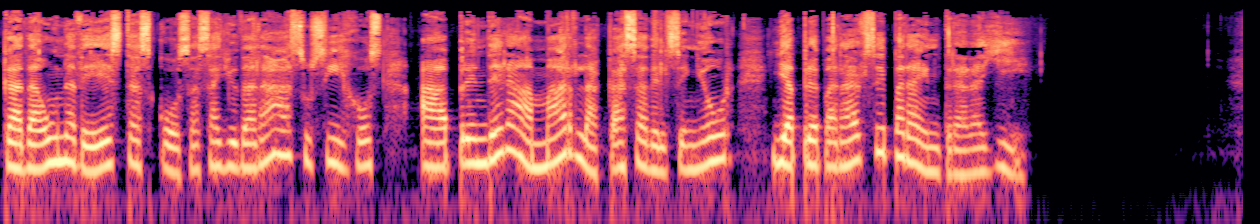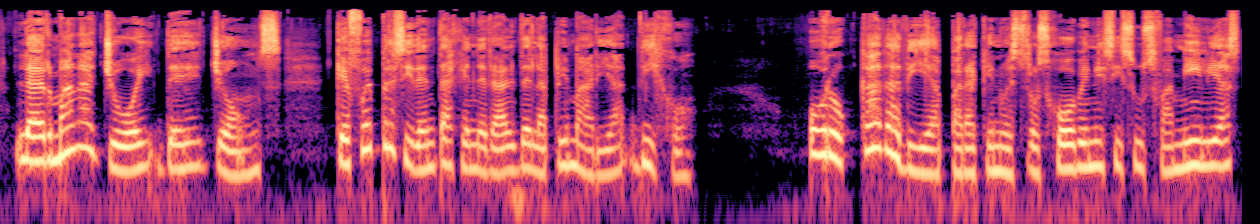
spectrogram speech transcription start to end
Cada una de estas cosas ayudará a sus hijos a aprender a amar la casa del Señor y a prepararse para entrar allí. La hermana Joy D. Jones, que fue presidenta general de la primaria, dijo Oro cada día para que nuestros jóvenes y sus familias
